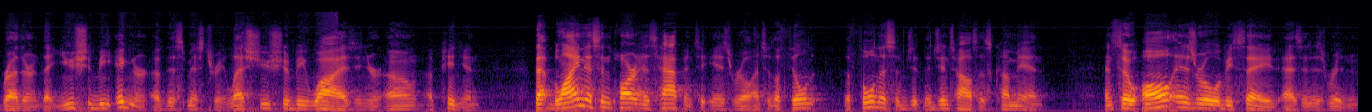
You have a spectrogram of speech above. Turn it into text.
brethren, that you should be ignorant of this mystery, lest you should be wise in your own opinion. That blindness in part has happened to Israel until the, the fullness of the Gentiles has come in. And so all Israel will be saved, as it is written.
